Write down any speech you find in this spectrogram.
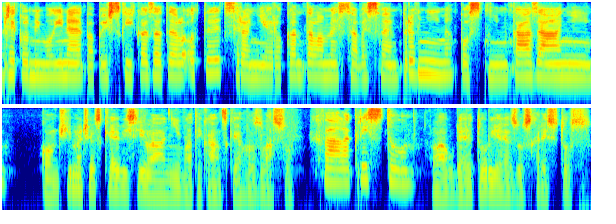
Řekl mimo jiné papežský kazatel otec Raniero Cantalamessa ve svém prvním postním kázání. Končíme české vysílání vatikánského rozhlasu. Chvála Kristu. Laudetur Jezus Christus.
